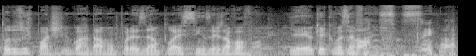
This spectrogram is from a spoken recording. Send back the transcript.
todos os potes que guardavam, por exemplo, as cinzas da vovó. E aí o que, que você faz? Nossa senhora.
